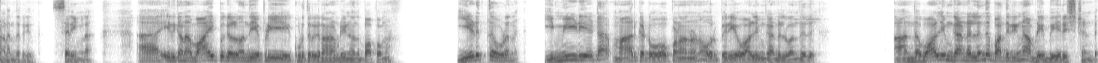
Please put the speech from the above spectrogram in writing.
நடந்திருக்குது. சரிங்களா? இதுக்கான வாய்ப்புகள் வந்து எப்படி கொடுத்துருக்குறான் அப்படின்னு வந்து பார்ப்போமா? எடுத்த உடனே இம்மீடியட்டாக மார்க்கெட் ஓப்பன் ஆனோன்னு ஒரு பெரிய வால்யூம் கேண்டில் வந்தது. அந்த வால்யூம் கேண்டல்லேருந்து பார்த்துட்டிங்கன்னா அப்படியே பேரிஷ் ட்ரெண்டு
